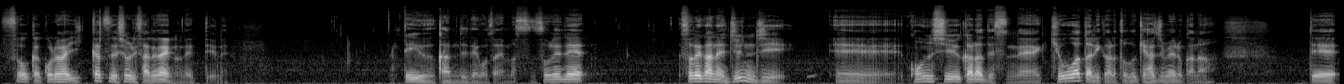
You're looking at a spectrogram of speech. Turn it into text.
そうかこれは一括で処理されないのねっていうね。っていう感じでございます。それでそれがね順次、えー、今週からですね今日あたりから届き始めるかな。で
